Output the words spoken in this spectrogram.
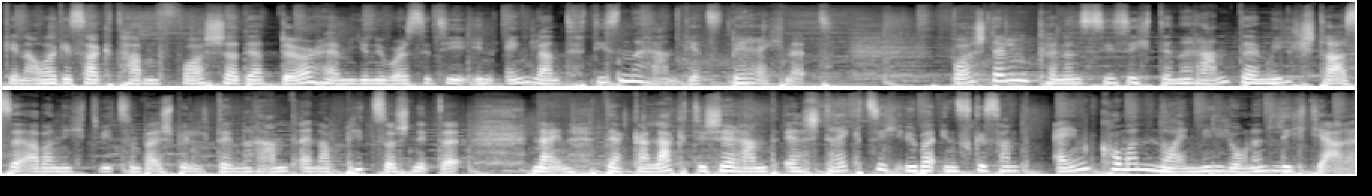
Genauer gesagt haben Forscher der Durham University in England diesen Rand jetzt berechnet. Vorstellen können Sie sich den Rand der Milchstraße aber nicht wie zum Beispiel den Rand einer Pizzaschnitte. Nein, der galaktische Rand erstreckt sich über insgesamt 1,9 Millionen Lichtjahre.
